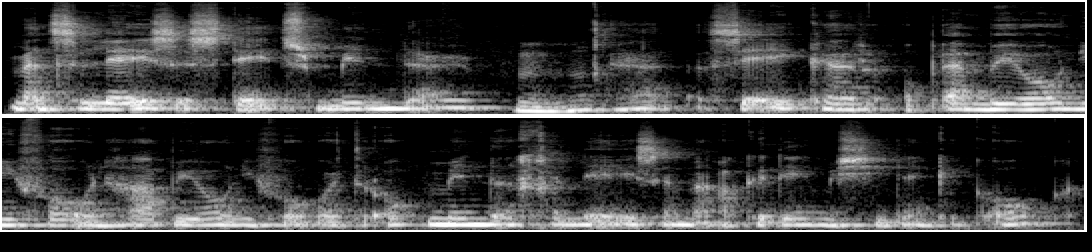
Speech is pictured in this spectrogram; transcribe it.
Mensen lezen steeds minder. Mhm. zeker op MBO-niveau en HBO-niveau wordt er ook minder gelezen, maar academici denk ik ook.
